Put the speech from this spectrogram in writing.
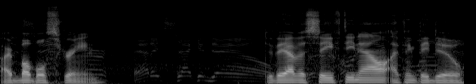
All right, bubble screen. Do they have a safety now? I think they do.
